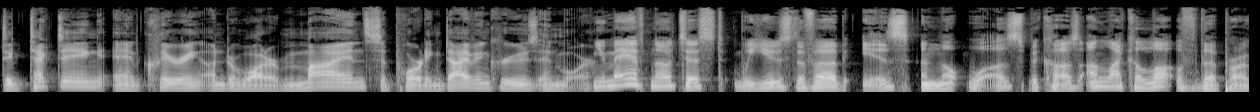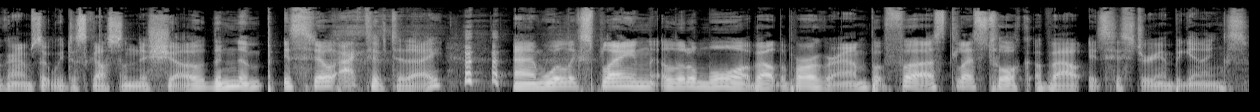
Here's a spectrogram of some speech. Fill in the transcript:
detecting and clearing underwater mines, supporting diving crews, and more. You may have noticed we use the verb is and not was because, unlike a lot of the programs that we discuss on this show, the NMP is still active today. and we'll explain a little more about the program. But first, let's talk about its history and beginnings.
